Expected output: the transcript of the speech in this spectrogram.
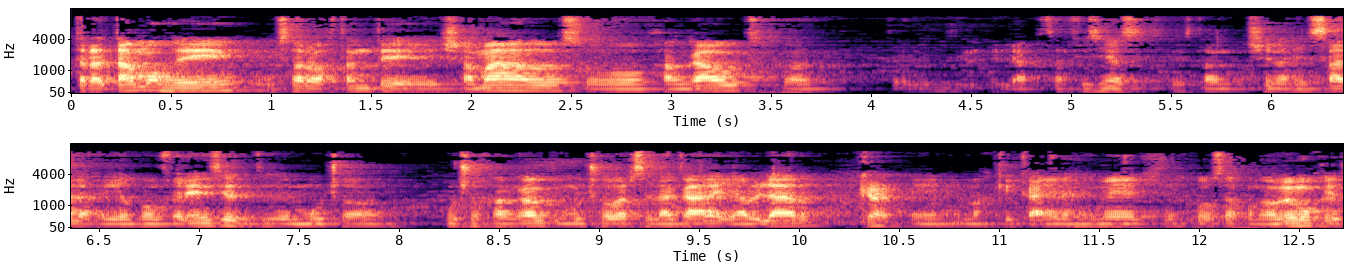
tratamos de usar bastante llamados o hangouts. Las oficinas están llenas de salas de videoconferencias, entonces mucho, mucho hangout y mucho verse la cara y hablar, más que cadenas de mails y esas cosas. Cuando vemos que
